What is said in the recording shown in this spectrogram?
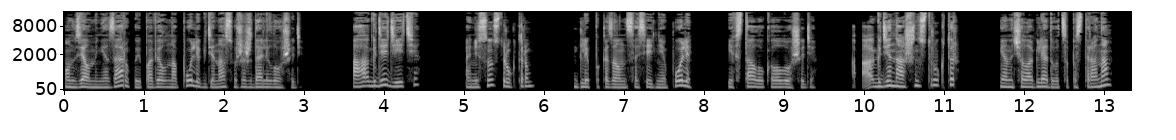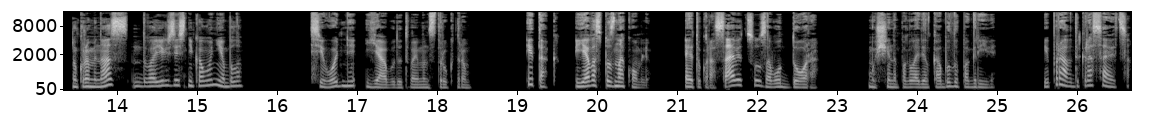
Он взял меня за руку и повел на поле, где нас уже ждали лошади. «А где дети?» «Они с инструктором». Глеб показал на соседнее поле и встал около лошади. «А где наш инструктор?» Я начала оглядываться по сторонам, но кроме нас двоих здесь никого не было. «Сегодня я буду твоим инструктором. Итак, я вас познакомлю. Эту красавицу зовут Дора». Мужчина погладил кобылу по гриве. И правда красавица.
